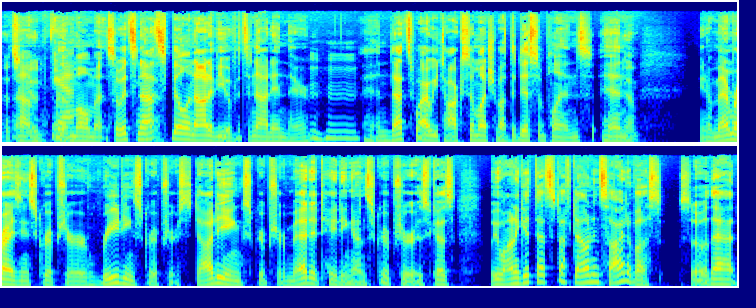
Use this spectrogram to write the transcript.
that's um, good. for Yeah. the moment. So it's not Yeah. spilling out of you if it's not in there. Mm-hmm. And that's why we talk so much about the disciplines. And Yeah. you know, memorizing scripture, reading scripture, studying scripture, meditating on scripture is because we want to get that stuff down inside of us so that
